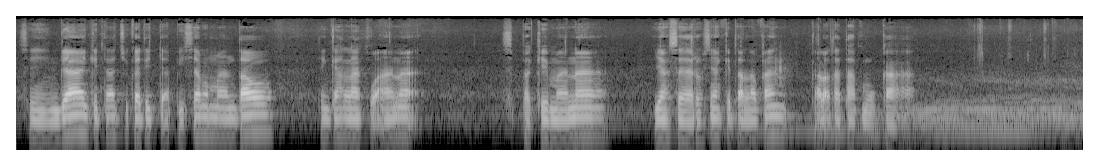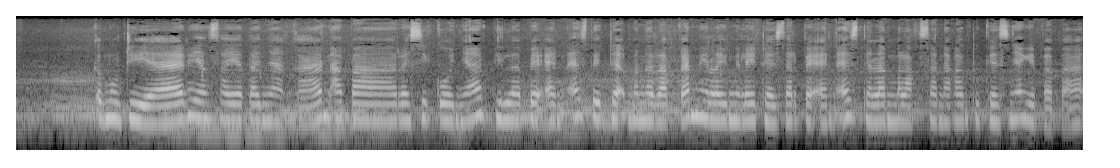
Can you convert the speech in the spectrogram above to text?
sehingga kita juga tidak bisa memantau tingkah laku anak sebagaimana yang seharusnya kita lakukan kalau tatap muka. Kemudian yang saya tanyakan apa resikonya bila PNS tidak menerapkan nilai-nilai dasar PNS dalam melaksanakan tugasnya ya Bapak?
